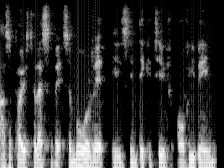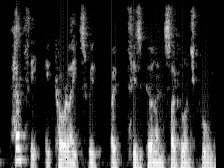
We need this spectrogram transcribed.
as opposed to less of it. So more of it is indicative of you being healthy. It correlates with both physical and psychological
